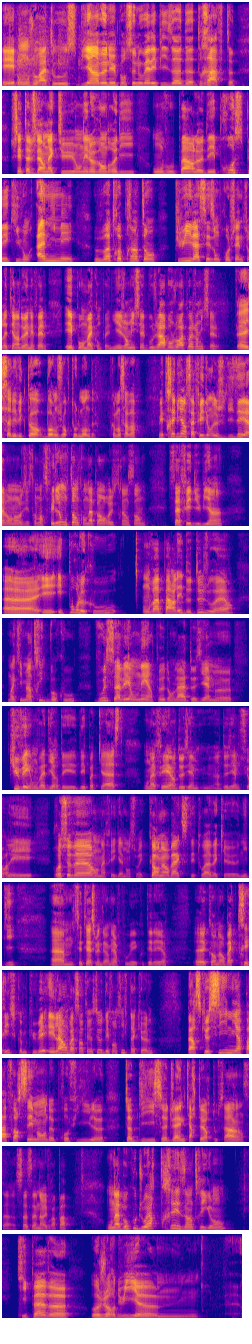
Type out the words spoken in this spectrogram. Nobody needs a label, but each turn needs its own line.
Et bonjour à tous, bienvenue pour ce nouvel épisode Draft chez Touchdown Actu. On est le vendredi, on vous parle des prospects qui vont animer votre printemps, puis la saison prochaine sur les terrains de NFL. Et pour m'accompagner, Jean-Michel Boujard. Bonjour à toi, Jean-Michel.
Hey, salut Victor, bonjour tout le monde. Comment ça va?
Mais très bien, ça fait, je disais avant l'enregistrement, ça fait longtemps qu'on n'a pas enregistré ensemble. Ça fait du bien. Euh, et, pour le coup, on va parler de deux joueurs, moi qui m'intrigue beaucoup. Vous le savez, on est un peu dans la deuxième euh, cuvée, on va dire, des, des podcasts. On a fait un deuxième, un deuxième sur les receveurs, on a fait également sur les cornerbacks, c'était toi avec euh, Nitti. Euh, c'était la semaine dernière, vous pouvez écouter d'ailleurs. Euh, cornerback très riche comme cuvée. Et là, on va s'intéresser au defensive tackle. Parce que s'il n'y a pas forcément de profil euh, top 10, euh, Jalen Carter, tout ça, hein, ça, ça, ça n'arrivera pas. On a beaucoup de joueurs très intrigants qui peuvent euh, aujourd'hui,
